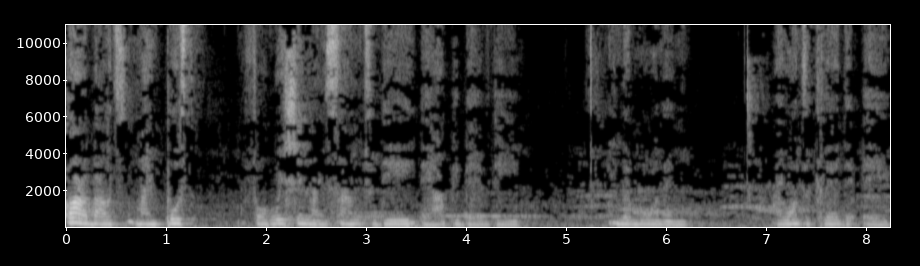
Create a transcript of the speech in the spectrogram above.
All about my post for wishing my son today a happy birthday in the morning. I want to clear the air.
